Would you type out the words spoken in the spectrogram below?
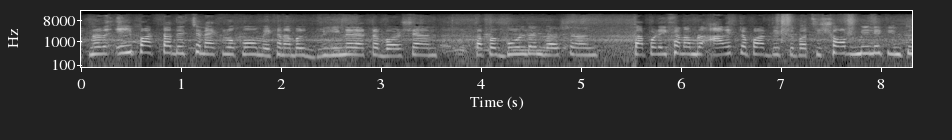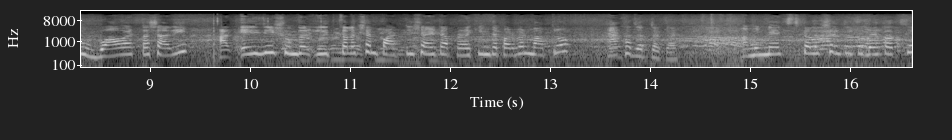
আপনারা এই পার্টটা দেখছেন একরকম, এখানে আবার গ্রিনের একটা ভার্সান তারপর গোল্ডেন ভার্সন তারপর এখানে আমরা আরেকটা পার্ট দেখতে পাচ্ছি। সব মিলে কিন্তু ওয়াও একটা শাড়ি। আর এই যে সুন্দর ঈদ কালেকশন পার্টি শাড়িটা আপনারা কিনতে পারবেন মাত্র এক হাজার টাকায়। আমি নেক্সট কালেকশনটা একটু দেখাচ্ছি।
